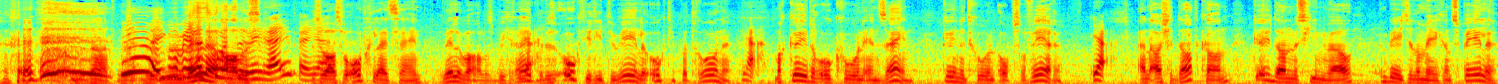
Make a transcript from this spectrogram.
inderdaad. We- Ja, ik probeer het gewoon alles te begrijpen. Ja. Zoals we opgeleid zijn, willen we alles begrijpen. Dus ook die rituelen, ook die patronen. Maar kun je er ook gewoon in zijn? Kun je het gewoon observeren? ja, En als je dat kan, kun je dan misschien wel een beetje ermee gaan spelen.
